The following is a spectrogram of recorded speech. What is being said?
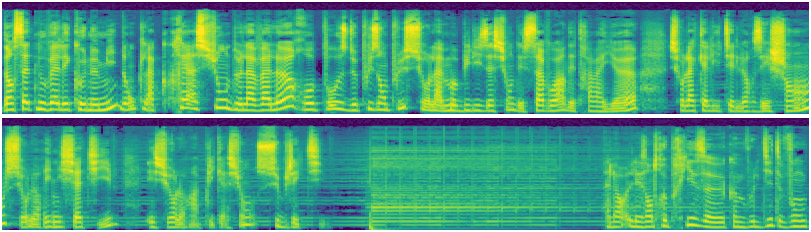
Dans cette nouvelle économie, donc, la création de la valeur repose de plus en plus sur la mobilisation des savoirs des travailleurs, sur la qualité de leurs échanges, sur leur initiative et sur leur implication subjective. Alors, les entreprises, euh, comme vous le dites, vont,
